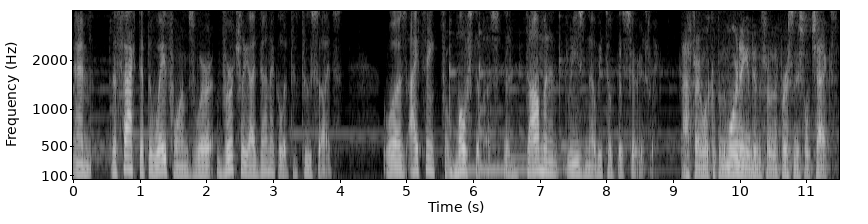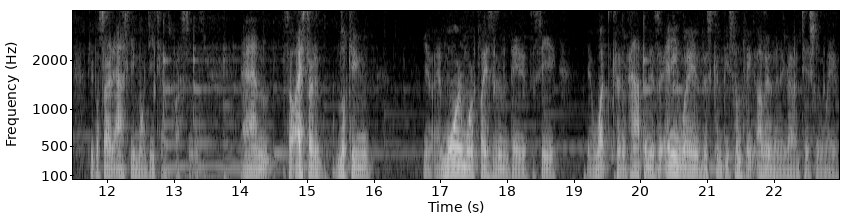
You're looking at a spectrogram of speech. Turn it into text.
And the fact that the waveforms were virtually identical at the two sites was, I think, for most of us, the dominant reason that we took this seriously. After I woke up in the morning and did sort of the first initial checks, people started asking more detailed questions. And so I started looking you know, at more and more places in the data to see you know, what could have happened. Is there any way this could be something other than a gravitational wave?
